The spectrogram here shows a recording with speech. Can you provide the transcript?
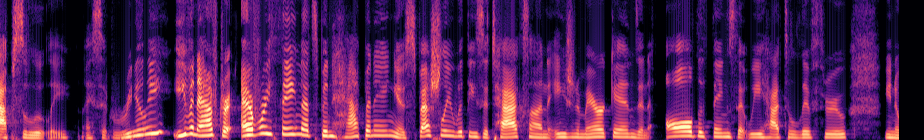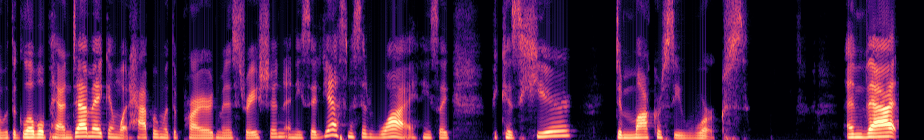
Absolutely. And I said, Really? Even after everything that's been happening, especially with these attacks on Asian Americans and all the things that we had to live through, you know, with the global pandemic and what happened with the prior administration? And he said, Yes. And I said, Why? And he's like, Because here, democracy works. And that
